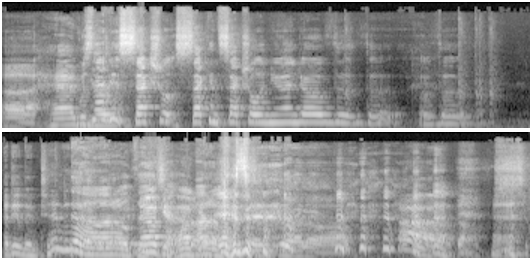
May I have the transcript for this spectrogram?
Uh, have Was your, that his sexual second sexual innuendo of the, the of the? I didn't intend it. No, that I don't think Okay, so. okay. I don't I think so. said right. Ah, no. S-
